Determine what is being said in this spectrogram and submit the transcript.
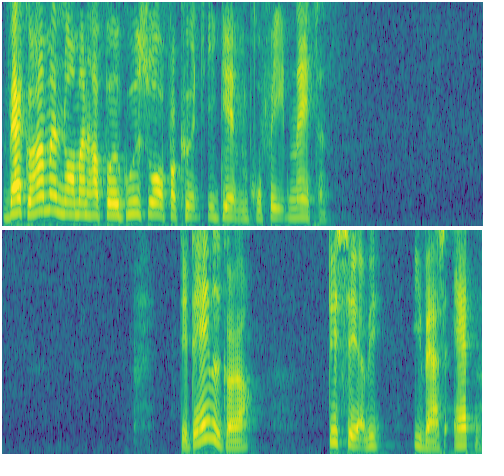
Hvad gør man, når man har fået Guds ord forkyndt igennem profeten Nathan? Det David gør, det ser vi i vers 18.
